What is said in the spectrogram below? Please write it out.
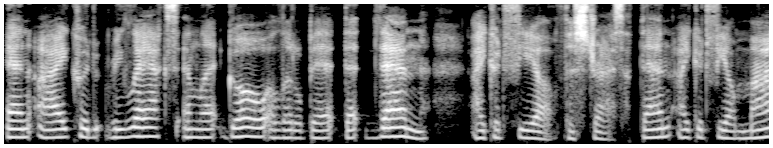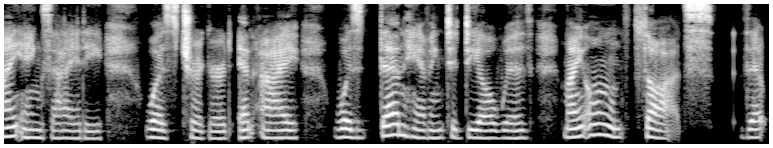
and I could relax and let go a little bit that then I could feel the stress. Then I could feel my anxiety was triggered and I was then having to deal with my own thoughts that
